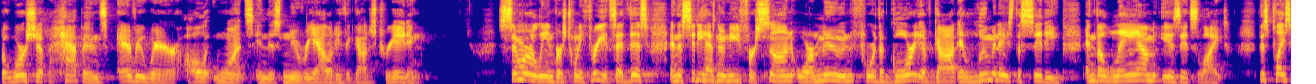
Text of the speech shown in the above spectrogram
But worship happens everywhere all at once in this new reality that God is creating. Similarly, in verse 23, it said this, and the city has no need for sun or moon, for the glory of God illuminates the city, and the Lamb is its light. This place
